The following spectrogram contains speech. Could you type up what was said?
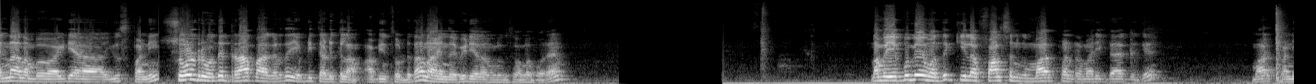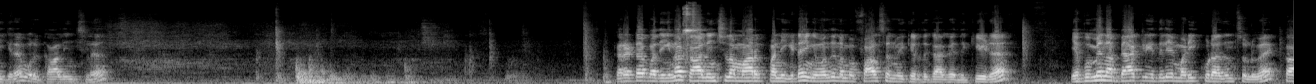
என்ன நம்ம ஐடியா யூஸ் பண்ணி ஷோல்டர் வந்து ட்ராப் ஆகிறத எப்படி தடுக்கலாம் அப்படின்னு சொல்லிட்டு தான் நான் இந்த வீடியோவில் உங்களுக்கு சொல்ல போகிறேன் நம்ம எப்பவுமே வந்து கீழே ஃபால்சனுக்கு மார்க் பண்ணுற மாதிரி பேக்குக்கு மார்க் பண்ணிக்கிறேன் ஒரு கால் இன்ச்சில் கரெக்டாக பார்த்தீங்கன்னா கால் இன்ச்சில் மார்க் பண்ணிக்கிட்டேன். இங்கே வந்து நம்ம ஃபால்சன் வைக்கிறதுக்காக இது கீழே. எப்பவுமே நான் பேக்கில் இதுலேயே மடிக்கக்கூடாதுன்னு சொல்லுவேன். கா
